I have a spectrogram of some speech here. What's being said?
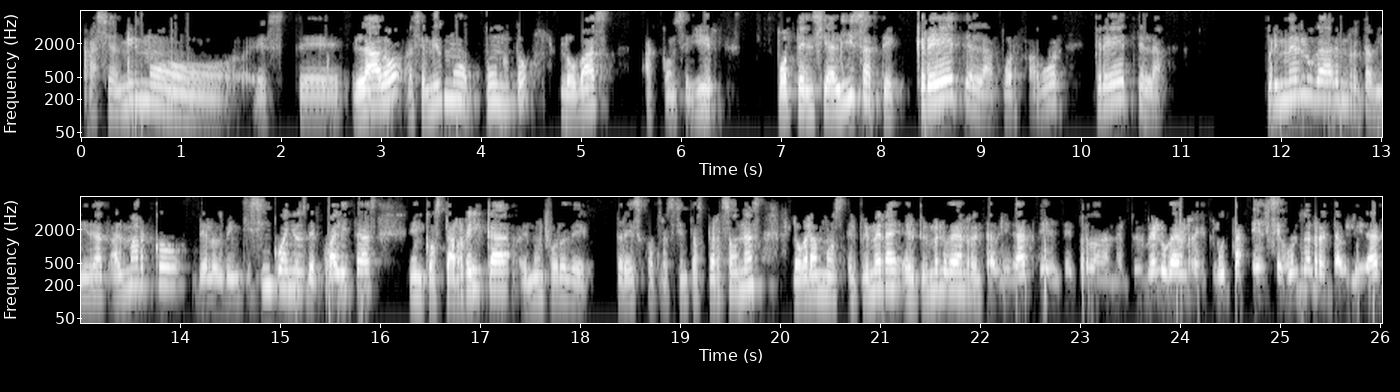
hacia el mismo este, lado, hacia el mismo punto, lo vas a conseguir potencialízate, créetela, por favor, créetela. Primer lugar en rentabilidad, al marco de los 25 años de Qualitas en Costa Rica, en un foro de 3, 400 personas, logramos el primer, el primer lugar en rentabilidad, el, perdóname, el primer lugar en recluta, el segundo en rentabilidad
